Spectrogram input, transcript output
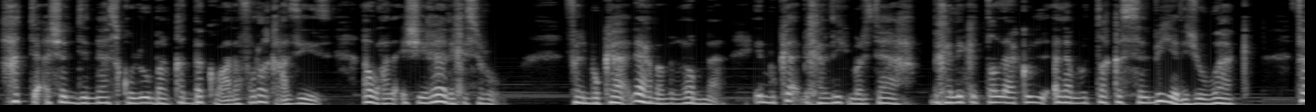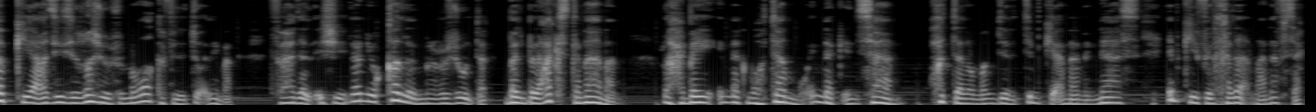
حتى أشد الناس قلوبا قد بكوا على فراق عزيز أو على إشي غالي خسروه فالبكاء نعمة من ربنا. البكاء بخليك مرتاح بخليك تطلع كل الألم والطاقة السلبية اللي جواك. فابكي يا عزيزي الرجل في المواقف اللي تؤلمك. فهذا الإشي لن يقلل من رجولتك بل بالعكس تماما. راح يبين إنك مهتم وإنك إنسان. وحتى لو ما قدرت تبكي أمام الناس ابكي في الخلاء مع نفسك.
